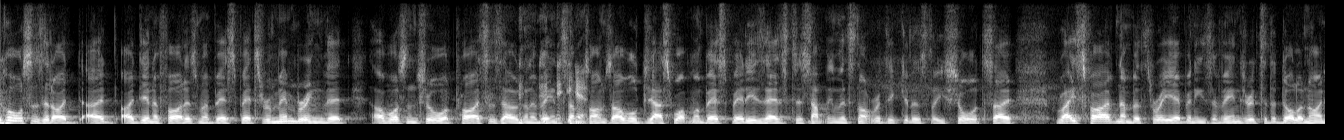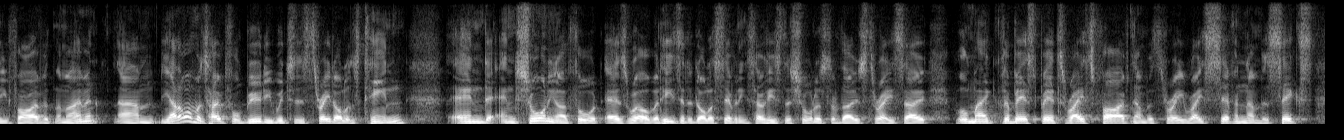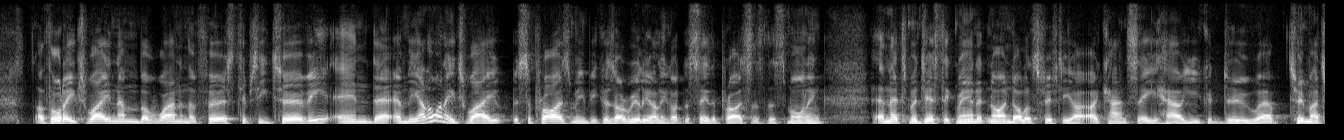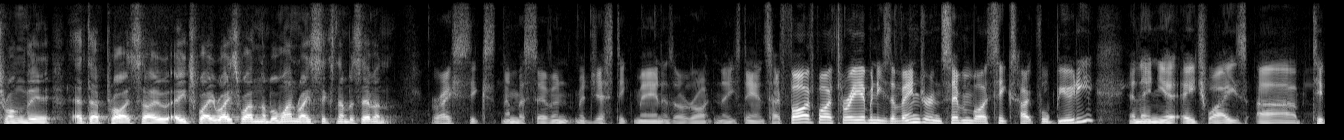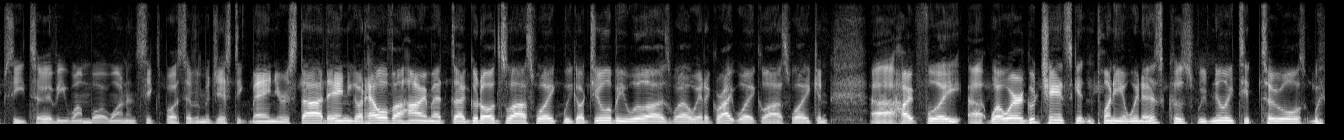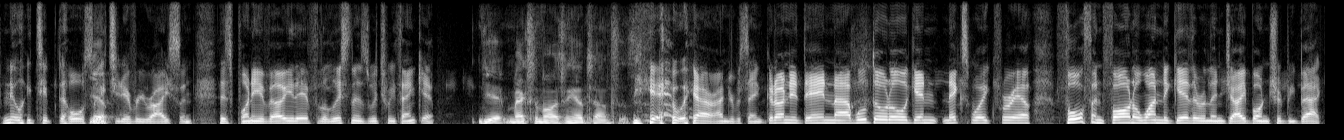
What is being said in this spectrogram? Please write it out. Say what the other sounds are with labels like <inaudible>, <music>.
horses that I'd, I'd, identified as my best bets, remembering that I wasn't sure what prices they were going to be, and <laughs> sometimes yeah. I will just what my best bet is as to something that's not ridiculously short. So, race five, number three, Ebony's Avenger. It's at $1.95 at the moment. Um, the other one was Hopeful Beauty, which is $3.10. And and Shawnee, I thought as well, but he's at $1.70, so he's the shortest of those three. So we'll make the best bets race five, number three, race seven, number six. I thought each way, number one in the first, Tipsy Turvy, and uh, and the other one each way surprised me because I really only got to see the prices this morning, and that's Majestic Man at nine dollars fifty. I, I can't see how you could do uh, too much wrong there at that price. So each way, race one, number one, race six, number seven. Race six, number seven, Majestic Man, as I write these down. So five by three, Ebony's Avenger, and seven by six, Hopeful Beauty. And then your each ways are Tipsy Turvy, one by one, and six by seven, Majestic Man. You're a star, Dan. You got hell of a home at uh, Good Odds last week. We got Jillaby Willow as well. We had a great week last week, and uh, hopefully, uh, well, we're a good chance of getting plenty of winners because we've nearly tipped two horse, <laughs> we've nearly tipped a horse yep. each and every race, and there's plenty of value there for the listeners, which we thank you. Yeah, maximising our chances. <laughs> Yeah, we are 100%. Good on you, Dan. Uh, we'll do it all again next week for our fourth and final one together, and then J Bond should be back.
